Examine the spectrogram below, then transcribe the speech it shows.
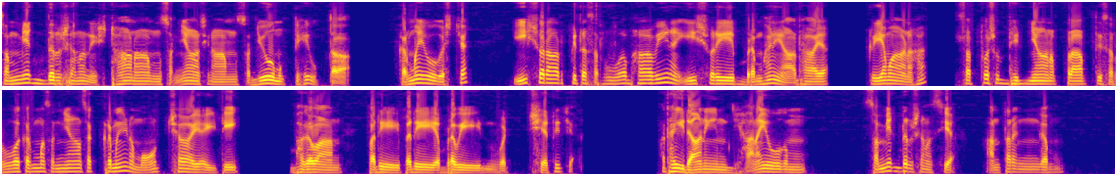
సమ్యగ్దర్శననిష్టానాం సన్యాసినాం సద్యోముక్తి ఉక్త. కర్మయోగశ్చ ఈశ్వరార్పితసర్వభావేన ఈశ్వరే బ్రహ్మణి ఆధాయ క్రియమాణ సత్వశుద్ధిజ్ఞానప్రాప్తిసర్వకర్మసన్యాసక్రమేణ మోక్షాయ ఇది భగవాన్ పదే పదే అబ్రవీన్ వక్ష్యతి చ. అథ ఇదానీం ధ్యానయోగం సమ్యగ్దర్శనస్య అంతరంగం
